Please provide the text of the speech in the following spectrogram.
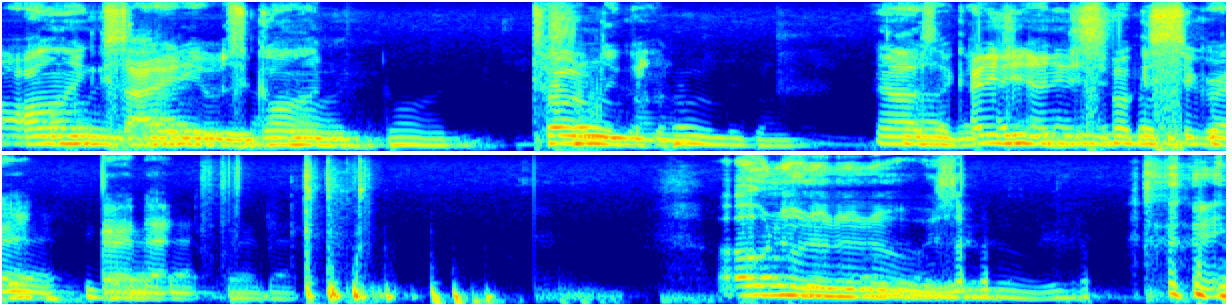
all anxiety was gone, totally gone. And I was like, I need, to, I need to smoke a cigarette. Be right back. Oh no no no no! Like,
